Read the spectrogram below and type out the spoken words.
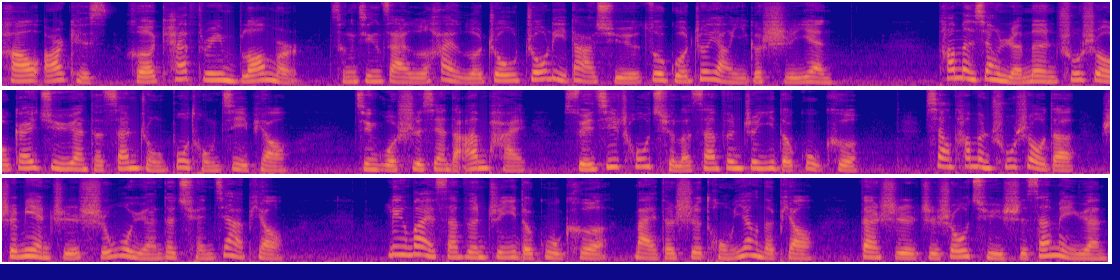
Hal Arkes 和 Catherine Blomer 曾经在俄亥俄州州立大学做过这样一个实验，他们向人们出售该剧院的三种不同季票，经过事先的安排，随机抽取了三分之一的顾客，向他们出售的是面值十五元的全价票。另外三分之一的顾客买的是同样的票，但是只收取十三美元。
